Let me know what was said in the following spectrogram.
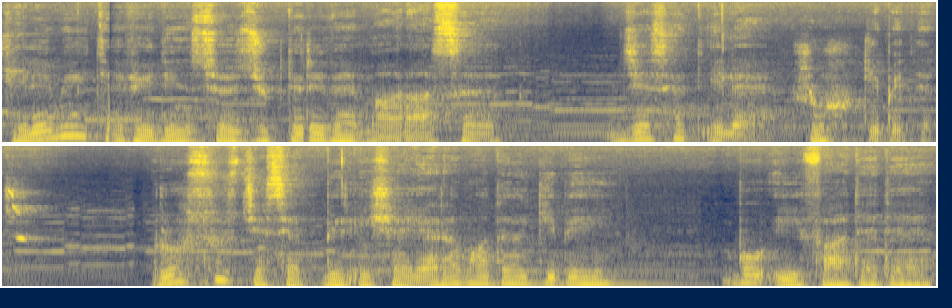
Kelime-i tevhidin sözcükleri ve manası ceset ile ruh gibidir. Ruhsuz ceset bir işe yaramadığı gibi bu ifadede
